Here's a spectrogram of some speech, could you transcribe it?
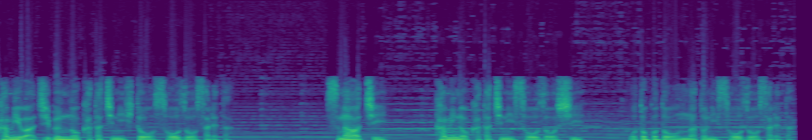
神は自分の形に人を創造された。すなわち、神の形に創造し、男と女とに創造された。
